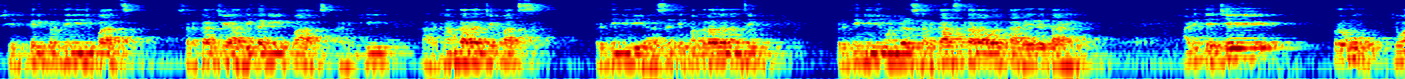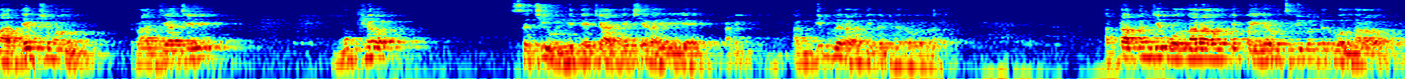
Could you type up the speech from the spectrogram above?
शेतकरी प्रतिनिधी पाच सरकारचे अधिकारी पाच आणखी कारखानदारांचे पाच प्रतिनिधी असं ते पंधरा जणांचे प्रतिनिधी मंडळ सरकार स्तरावर कार्यरत आहे. आणि त्याचे प्रमुख किंवा अध्यक्ष म्हणून राज्याचे मुख्य सचिव हे त्याचे अध्यक्ष राहिलेले आहेत. आणि अंतिम जर हा तिथं ठरवलं जातो. आता आपण जे बोलणार आहोत ते पहिल्या उचलीबद्दल बोलणार आहोत.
